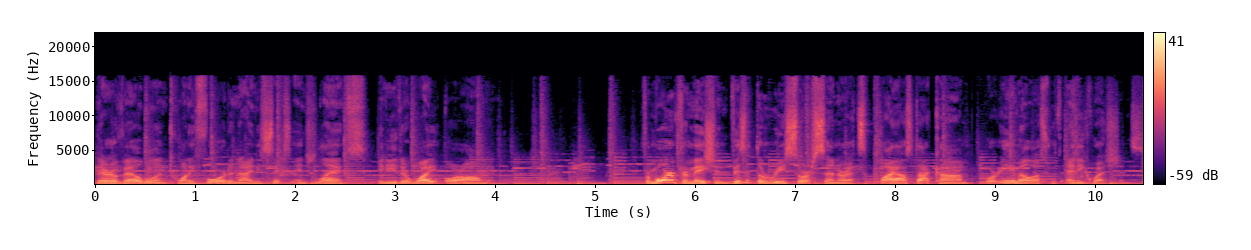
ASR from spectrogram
They're available in 24 to 96 inch lengths in either white or almond. For more information, visit the Resource Center at supplyhouse.com or email us with any questions.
